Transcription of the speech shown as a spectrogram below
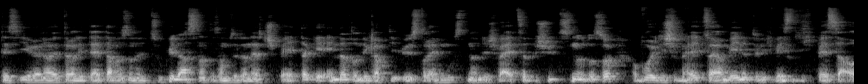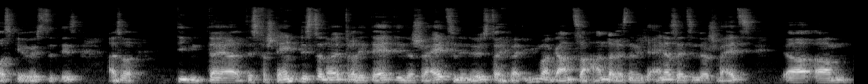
das ihre Neutralität damals noch nicht zugelassen hat. Das haben sie dann erst später geändert und ich glaube, die Österreicher mussten dann die Schweizer beschützen oder so, obwohl die Schweizer Armee natürlich wesentlich besser ausgerüstet ist. Also die, der, das Verständnis der Neutralität in der Schweiz und in Österreich war immer ganz ein anderes. Nämlich einerseits in der Schweiz äh, ähm,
